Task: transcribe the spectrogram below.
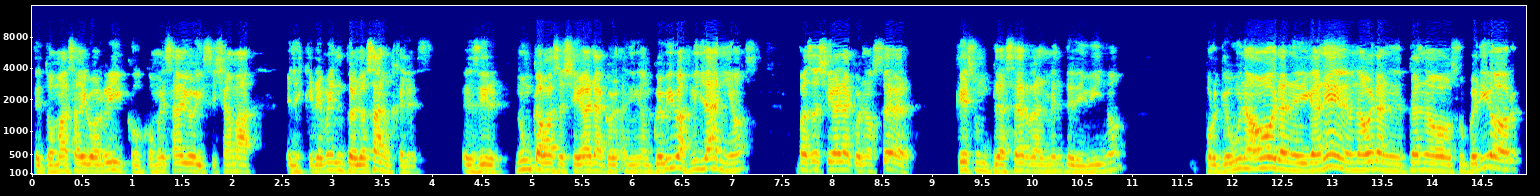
te tomás algo rico, comes algo y se llama el excremento de los ángeles. Es decir, nunca vas a llegar a, aunque vivas mil años, vas a llegar a conocer qué es un placer realmente divino, porque una hora en el Gané, una hora en el plano superior,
